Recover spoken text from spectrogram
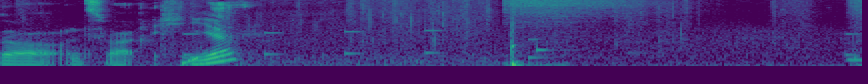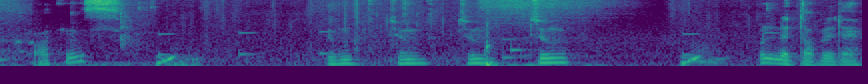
So, und zwar hier. Wartens. Dum, dum, dum, dum. Und eine doppelte.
